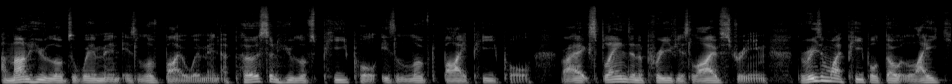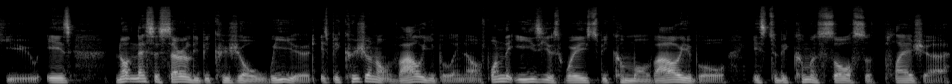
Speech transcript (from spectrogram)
a man who loves women is loved by women. A person who loves people is loved by people. Right? I explained in a previous live stream, the reason why people don't like you is not necessarily because you're weird, it's because you're not valuable enough. One of the easiest ways to become more valuable is to become a source of pleasure,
